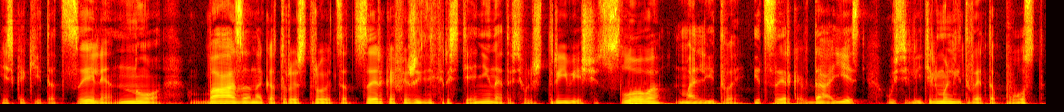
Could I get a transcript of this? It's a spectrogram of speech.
есть какие-то цели, но база, на которой строится церковь и жизнь христианина, это всего лишь три вещи. Слово, молитва и церковь. Да, есть усилитель молитвы, это пост.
